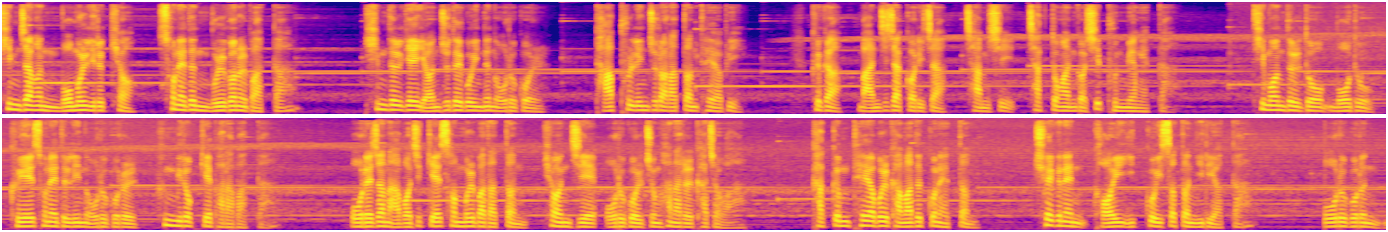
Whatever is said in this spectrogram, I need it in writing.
팀장은 몸을 일으켜 손에 든 물건을 봤다. 힘들게 연주되고 있는 오르골, 다 풀린 줄 알았던 태엽이 그가 만지작거리자 잠시 작동한 것이 분명했다. 팀원들도 모두 그의 손에 들린 오르골을 흥미롭게 바라봤다. 오래전 아버지께 선물 받았던 현지의 오르골 중 하나를 가져와 가끔 태엽을 감아듣곤 했던 최근엔 거의 잊고 있었던 일이었다. 오르골은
